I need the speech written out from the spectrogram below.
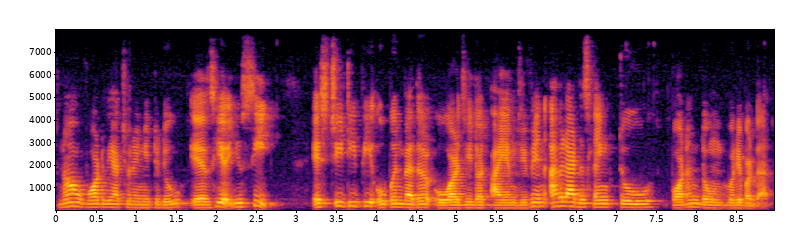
Now what we actually need to do is here you see http openweather.org.imgwin i will add this link to bottom. Don't worry about that.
